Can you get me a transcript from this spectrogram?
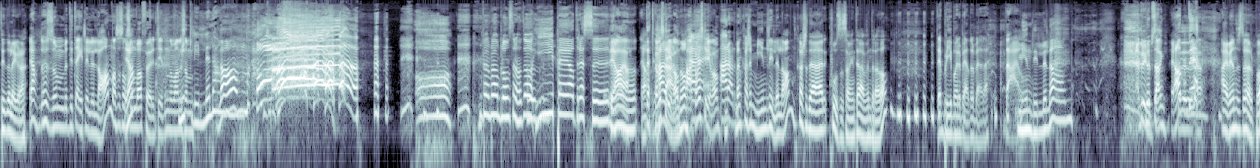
tid å legge deg. Ja, Det høres ut som ditt eget lille LAN, altså sånn Ja. som det var før i tiden. Når man liksom Mitt lille LAN. LAN! Blomster og IP-adresser Ja, ja. Ja, Dette kan vi skrive om. Her kan vi skrive om. Her. Men kanskje Min lille land? Kanskje det er kosesangen til Eivind Trædal? Det blir bare bedre og bedre. Det er jo Min lille land det er bryllupssang. Ja, det! Eivind, hvis du hører på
